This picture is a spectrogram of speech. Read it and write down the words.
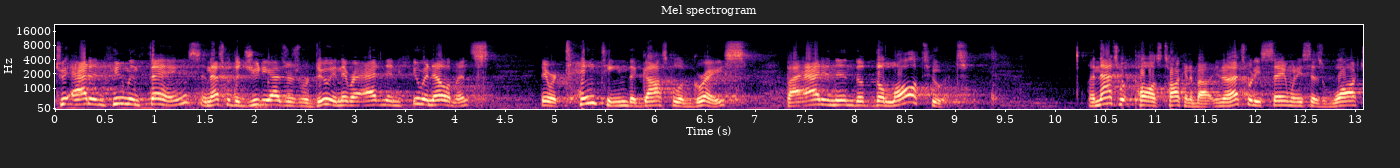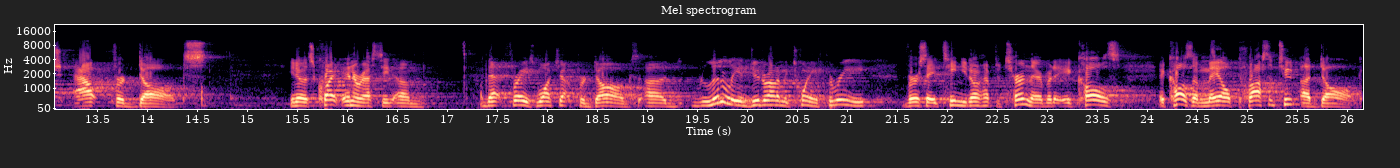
to add in human things, and that's what the Judaizers were doing. They were adding in human elements, they were tainting the gospel of grace by adding in the, the law to it. And that's what Paul is talking about. You know, that's what he's saying when he says, watch out for dogs. You know, it's quite interesting. Um, that phrase, watch out for dogs, uh, literally in Deuteronomy 23, verse 18, you don't have to turn there, but it calls, it calls a male prostitute a dog.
